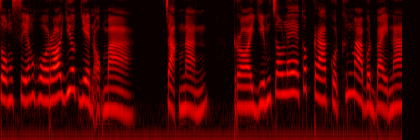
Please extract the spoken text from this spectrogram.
ส่งเสียงหัวเราะเยือกเย็นออกมา จากนั้น รอยยิ้มเจ้าเล่ห์ก็ปรากฏขึ้นมาบนใบหน้า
